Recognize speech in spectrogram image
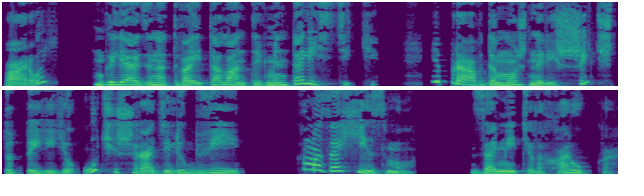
Порой, глядя на твои таланты в менталистике, и правда можно решить, что ты ее учишь ради любви к мазохизму, заметила Харука.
